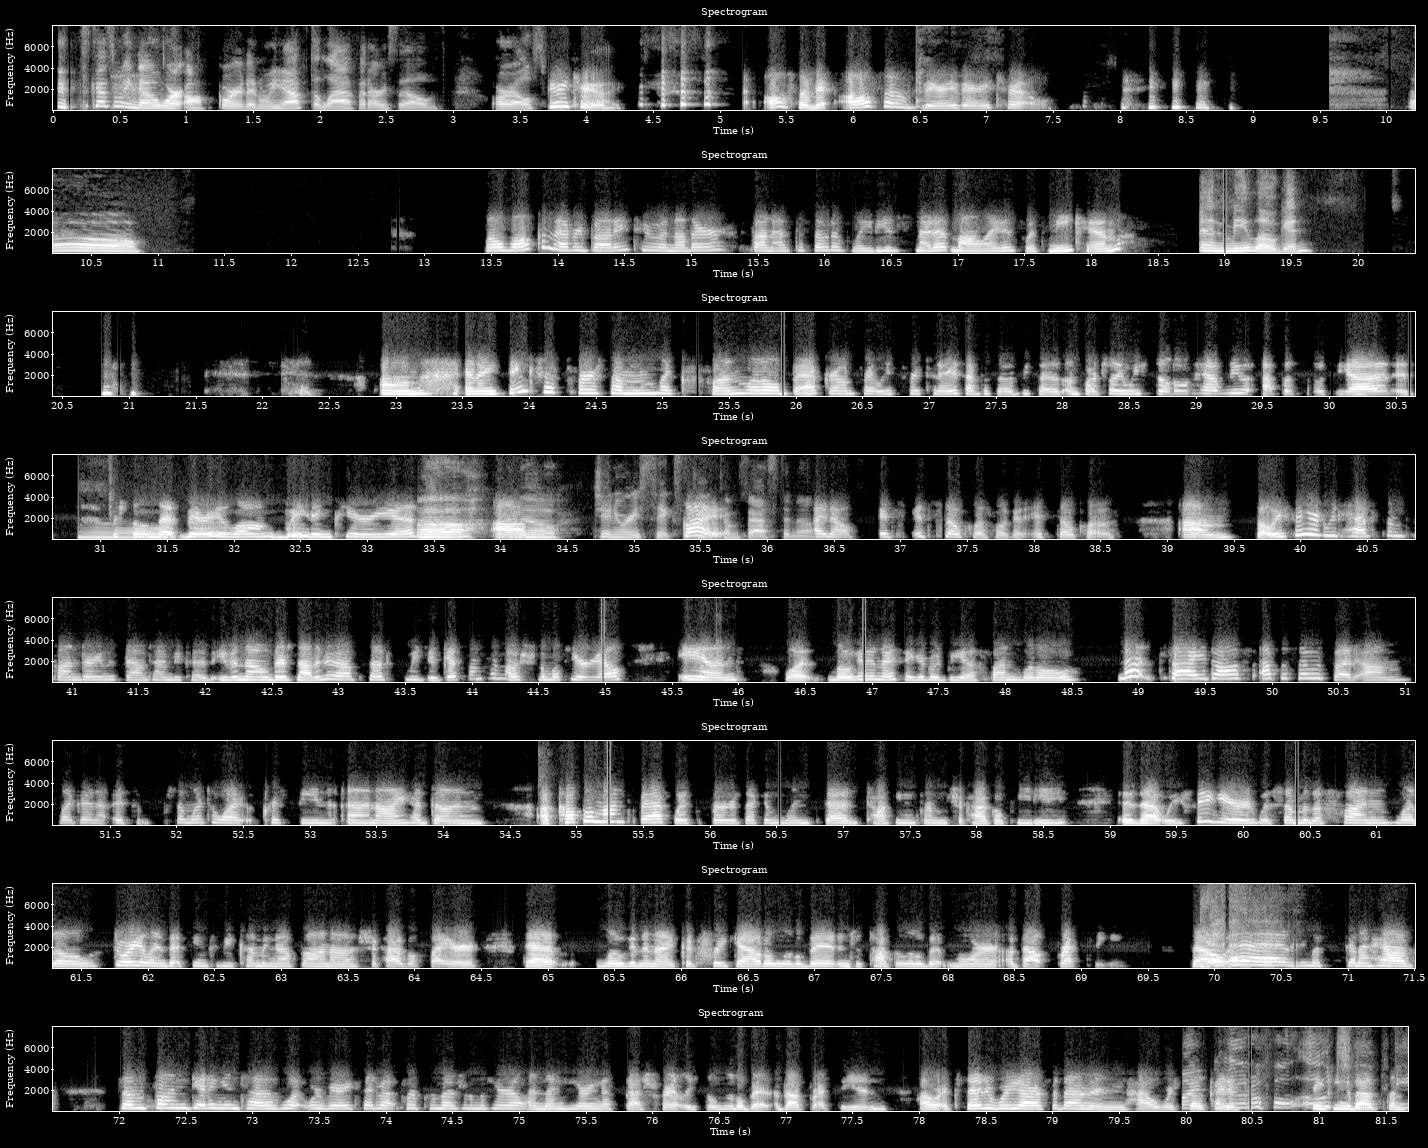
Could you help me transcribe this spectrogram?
it's because we know we're awkward and we have to laugh at ourselves, or else Very true. Also, also very, very true. Oh, Well, welcome everybody to another fun episode of Ladies Night at Molly's with me, Kim. and me, Logan. Um, and I think just for some like fun little background for at least for today's episode, because unfortunately we still don't have new episodes yet. It's we're still in that very long waiting period. Oh, Um. January 6th but- come fast enough. I know it's it's so close, Logan. It's so close. Um, but we figured we'd have some fun during this downtime because even though there's not a new episode, we did get some promotional material, and what Logan and I figured would be a fun little not side off episode, but um, like an it's similar to what Christine and I had done a couple months back with Burzek and Linstead talking from Chicago PD. Is that we figured with some of the fun little storylines that seem to be coming up on uh, Chicago Fire that Logan and I could freak out a little bit and just talk a little bit more about Brettsy. So we're Yes. pretty much gonna have some fun getting into what we're very excited about for promotional material and then hearing us gush for at least a little bit about Brettsy and how excited we are for them and how we're My still kind of thinking about some-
